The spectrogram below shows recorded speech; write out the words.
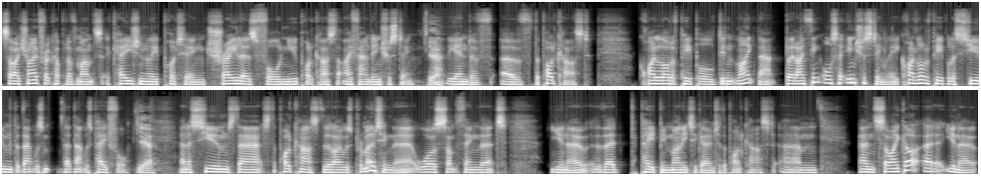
So I tried for a couple of months, occasionally putting trailers for new podcasts that I found interesting Yeah. at the end of of the podcast quite a lot of people didn't like that. But i think also interestingly quite a lot of people assumed that that was that that was paid for. Yeah. and assumed that the podcast that i was promoting there was something that you know they'd paid me money to go into the podcast. Um, and so i got uh, you know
